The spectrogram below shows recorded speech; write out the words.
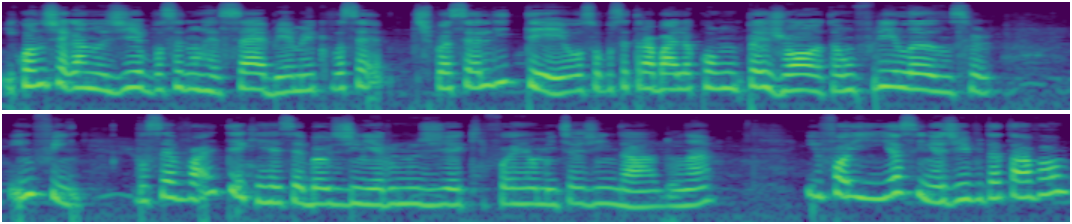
E quando chegar no dia você não recebe, é meio que você, tipo, é CLT, ou se você trabalha como um PJ, um freelancer, enfim, você vai ter que receber o dinheiro no dia que foi realmente agendado, né? E foi e assim, a dívida tava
